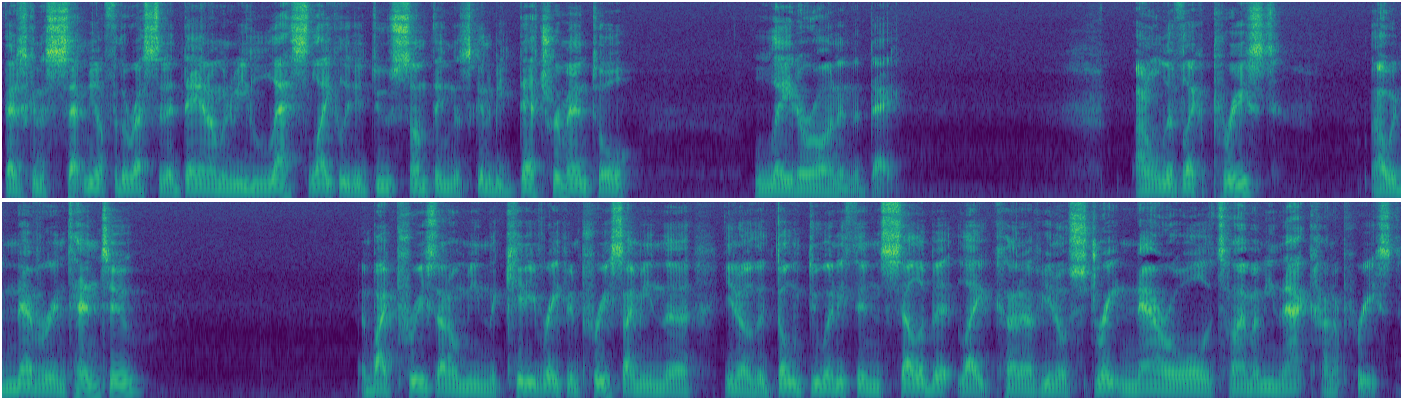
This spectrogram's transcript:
that it's going to set me up for the rest of the day and I'm going to be less likely to do something that's going to be detrimental later on in the day. I don't live like a priest. I would never intend to. And by priest, I don't mean the kitty raping priest. I mean the, you know, the don't do anything celibate, like kind of, you know, straight and narrow all the time. I mean that kind of priest.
